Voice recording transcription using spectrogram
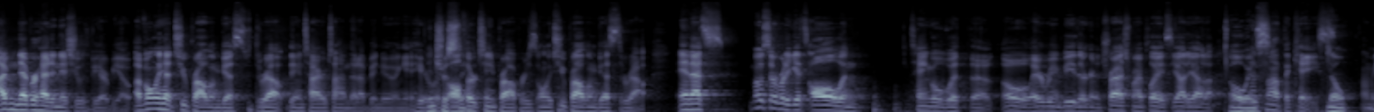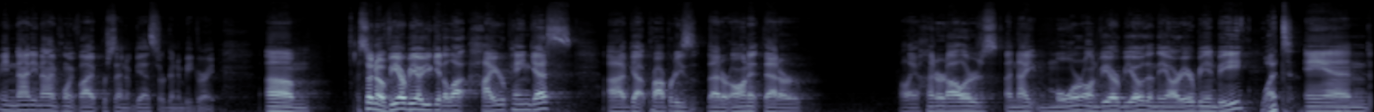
I've never had an issue with VRBO. I've only had two problem guests throughout the entire time that I've been doing it here. With all 13 properties, only two problem guests throughout, and that's most everybody gets all entangled with the oh Airbnb they're going to trash my place yada yada. Always. that's not the case. No. I mean 99.5 percent of guests are going to be great. Um, so no VRBO you get a lot higher paying guests. Uh, I've got properties that are on it that are probably $100 a night more on VRBO than they are Airbnb What? and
